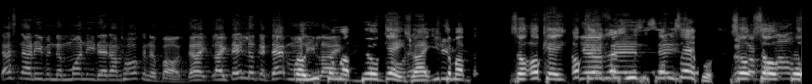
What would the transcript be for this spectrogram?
that's not even the money that I'm talking about. Like, like they look at that money you like talking about Bill Gates, that's right? You talking about so okay, okay, let's use the same They- example. So so so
